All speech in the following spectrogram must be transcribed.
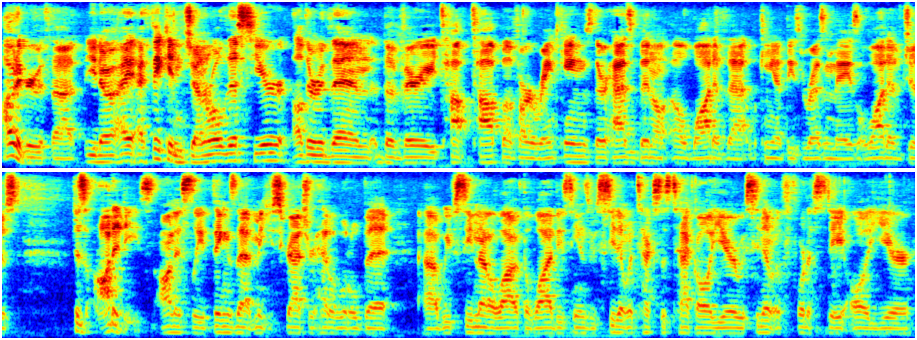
I would agree with that. You know, I, I think in general this year, other than the very top top of our rankings, there has been a, a lot of that. Looking at these resumes, a lot of just just oddities. Honestly, things that make you scratch your head a little bit. Uh, we've seen that a lot with a lot of these teams. We've seen it with Texas Tech all year. We've seen it with Florida State all year.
